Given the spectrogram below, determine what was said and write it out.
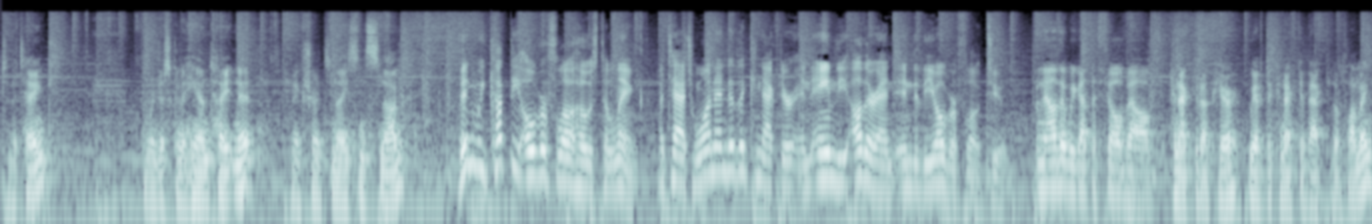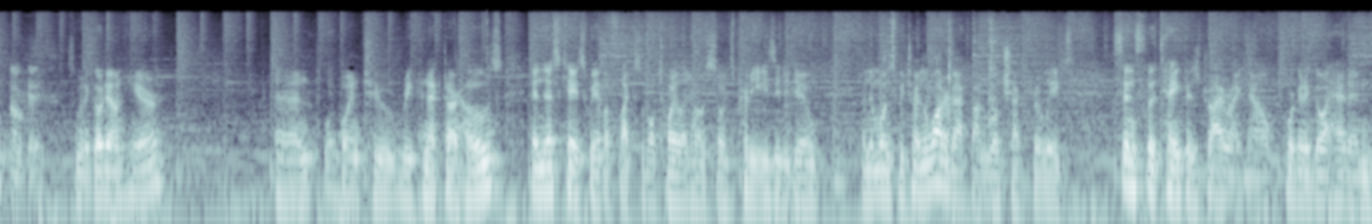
to the tank. And we're just going to hand tighten it, make sure it's nice and snug. Then we cut the overflow hose to length, attach one end of the connector, and aim the other end into the overflow tube. Now that we got the fill valve connected up here, we have to connect it back to the plumbing. Okay. So I'm going to go down here and we're going to reconnect our hose. In this case, we have a flexible toilet hose, so it's pretty easy to do. And then once we turn the water back on, we'll check for leaks. Since the tank is dry right now, we're going to go ahead and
